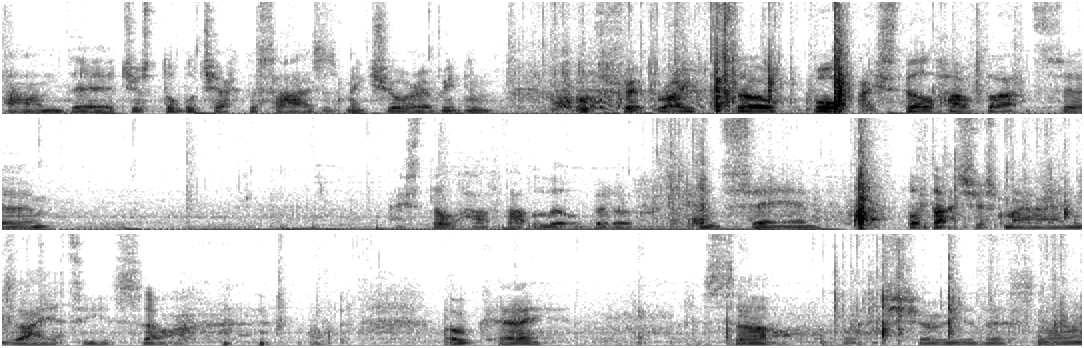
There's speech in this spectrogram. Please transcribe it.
and uh, just double check the sizes make sure everything would fit right. So but I still have that um, I still have that little bit of concern but that's just my anxieties so. Okay so let's show you this now.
